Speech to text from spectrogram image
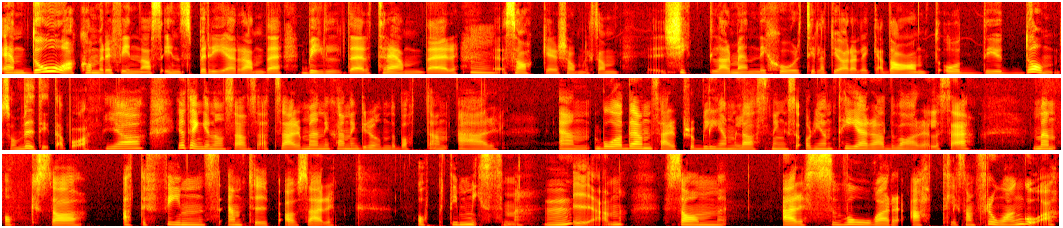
ändå kommer det finnas inspirerande bilder, trender, Mm. eh, saker som liksom eh, kittlar människor till att göra likadant. Och det är ju de som vi tittar på. Ja, jag tänker någonstans att så här, människan i grund och botten är en, både en så här problemlösningsorienterad varelse men också att det finns en typ av så optimism Mm. i en som är svår att liksom frångå.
